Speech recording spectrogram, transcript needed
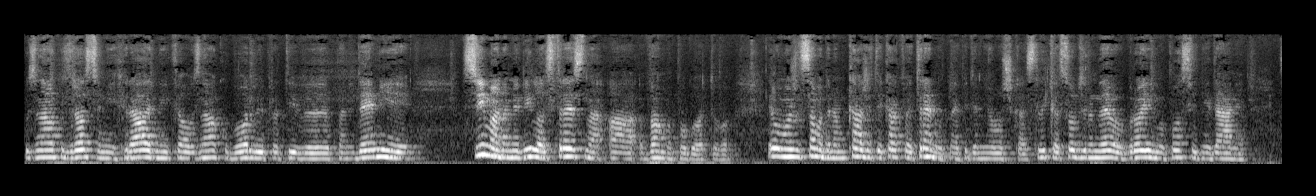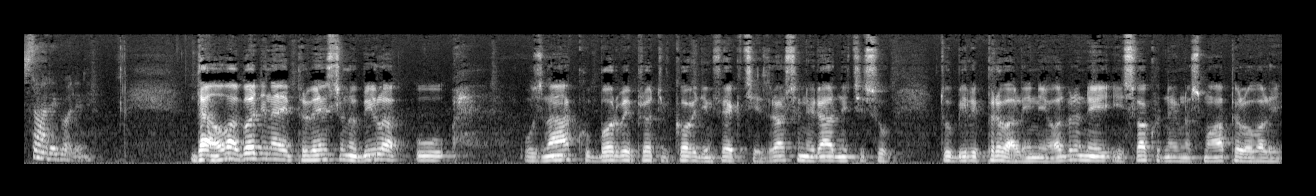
u znaku zdravstvenih radnika, u znaku borbe protiv e, pandemije. Svima nam je bila stresna, a vama pogotovo. Evo možda samo da nam kažete kakva je trenutna epidemiološka slika, s obzirom da evo brojimo posljednje dane stare godine. Da, ova godina je prvenstveno bila u, u znaku borbe protiv COVID infekcije. Zdravstveni radnici su tu bili prva linija odbrane i svakodnevno smo apelovali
